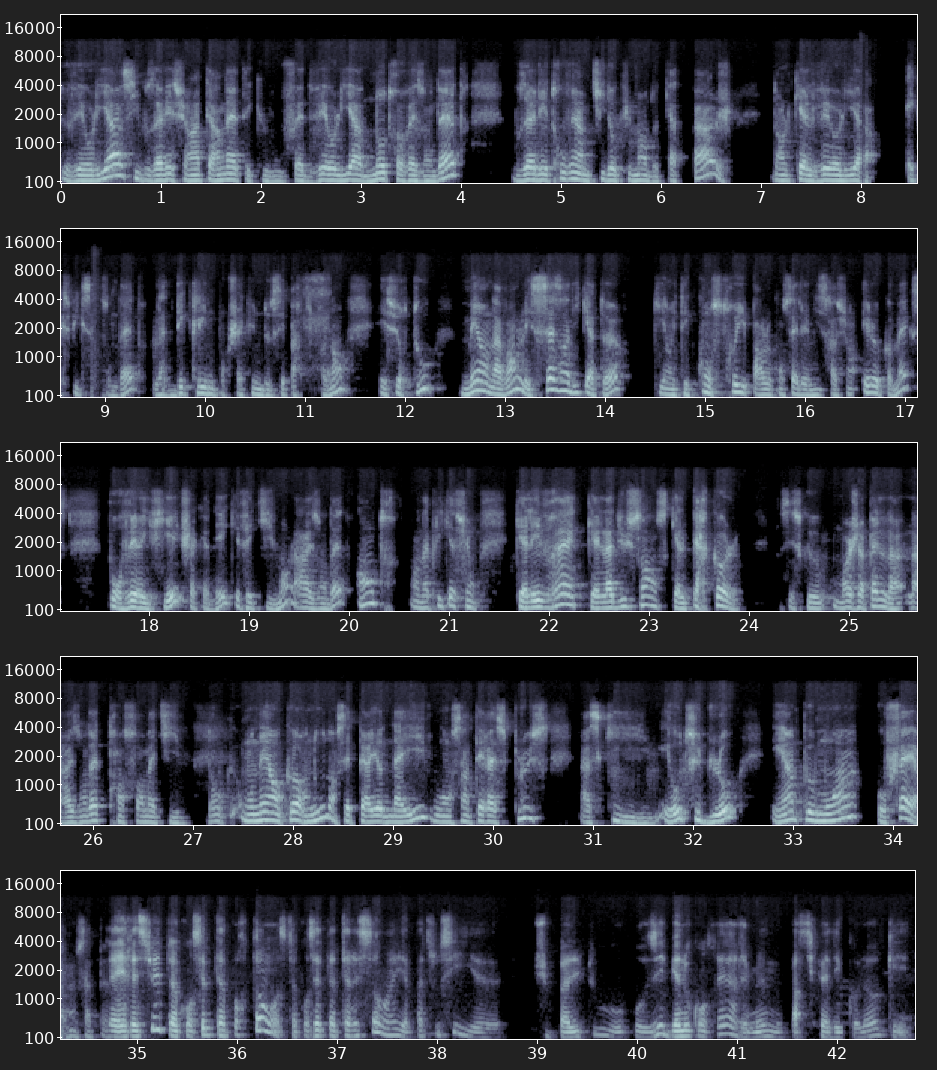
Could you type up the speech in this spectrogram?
de Veolia, si vous allez sur Internet et que vous faites Veolia, notre raison d'être, vous allez trouver un petit document de quatre pages dans lequel Veolia explique sa raison d'être, la décline pour chacune de ses parties prenantes et surtout met en avant les 16 indicateurs qui ont été construits par le conseil d'administration et le COMEX pour vérifier chaque année qu'effectivement la raison d'être entre en application, qu'elle est vraie, qu'elle a du sens, qu'elle percole. C'est ce que moi j'appelle la, raison d'être transformative. Donc on est encore, nous, dans cette période naïve où on s'intéresse plus à ce qui est au-dessus de l'eau et un peu moins au faire. La RSE est un concept important, c'est un concept intéressant, hein, il n'y a pas de souci. Euh, je ne suis pas du tout opposé, bien au contraire, j'ai même participé à des colloques et,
